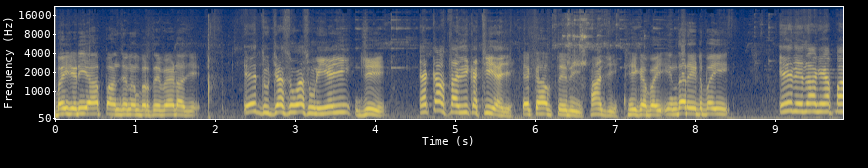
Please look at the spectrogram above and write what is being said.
ਬਾਈ ਜਿਹੜੀ ਆ 5 ਨੰਬਰ ਤੇ ਵਹਿੜ ਆ ਜੀ। ਇਹ ਦੂਜਾ ਸੂਆ ਸੁਣੀ ਹੈ ਜੀ। ਜੀ। ਇੱਕ ਹਫ਼ਤਾ ਦੀ ਕੱਚੀ ਹੈ ਜੀ। ਇੱਕ ਹਫ਼ਤੇ ਦੀ। ਹਾਂਜੀ। ਠੀਕ ਆ ਬਾਈ ਇਹਦਾ ਰੇਟ ਬਾਈ ਇਹ ਦੇ ਦਾਂਗੇ ਆਪਾਂ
